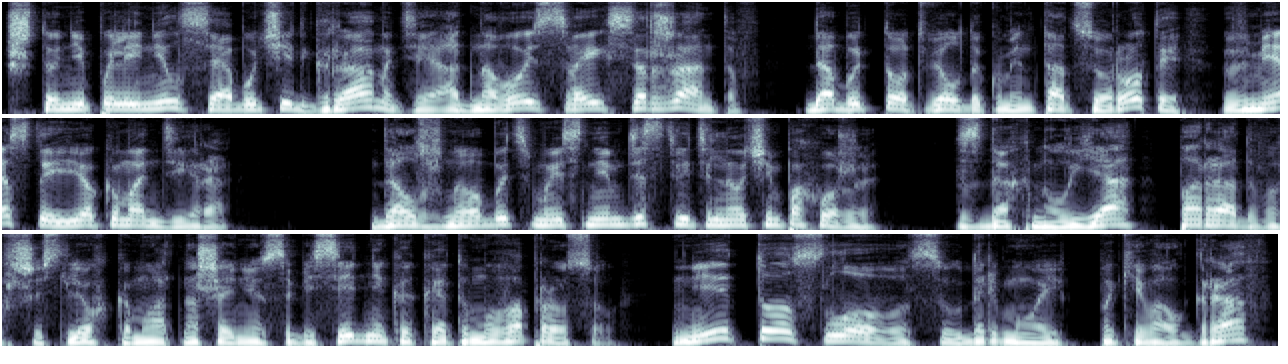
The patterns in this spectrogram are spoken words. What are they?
что не поленился обучить грамоте одного из своих сержантов, дабы тот вел документацию роты вместо ее командира. «Должно быть, мы с ним действительно очень похожи», — вздохнул я, порадовавшись легкому отношению собеседника к этому вопросу. «Не то слово, сударь мой», — покивал граф,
